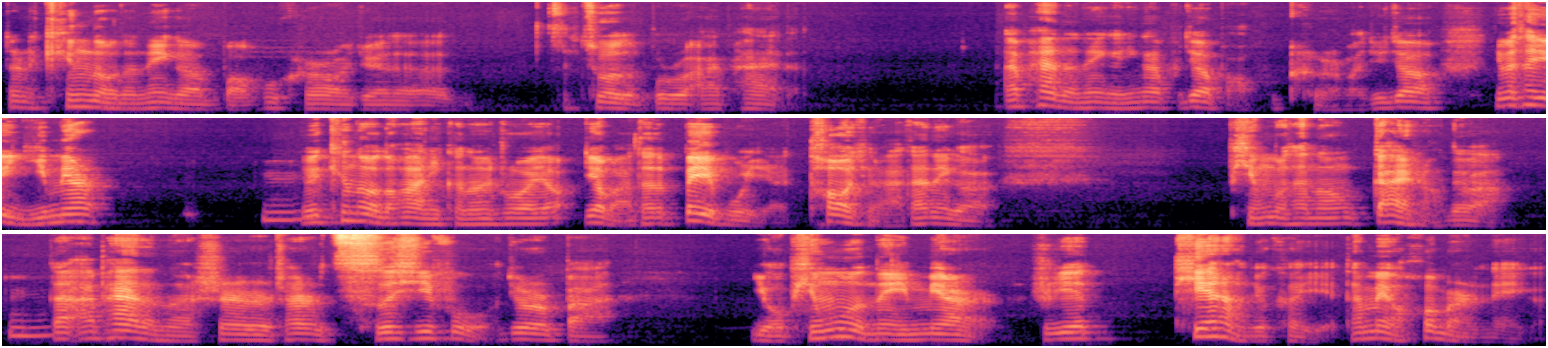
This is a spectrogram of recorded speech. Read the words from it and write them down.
但是 Kindle 的那个保护壳，我觉得做的不如 iPad。iPad 那个应该不叫保护壳吧，就叫，因为它就一面因为 Kindle 的话，你可能说要要把它的背部也套起来，它那个屏幕才能盖上，对吧？嗯但 iPad 呢是它是磁吸附，就是把有屏幕的那一面儿直接贴上就可以，它没有后面的那个，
